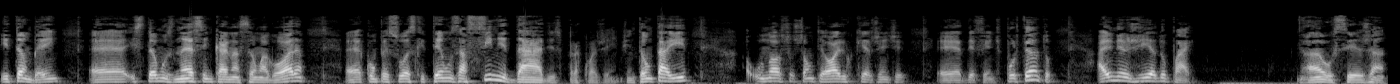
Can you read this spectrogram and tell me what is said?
e também é, estamos nessa encarnação agora é, com pessoas que temos afinidades para com a gente. Então tá aí o nosso chão teórico que a gente defende. Portanto, a energia do pai, ah, ou seja,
